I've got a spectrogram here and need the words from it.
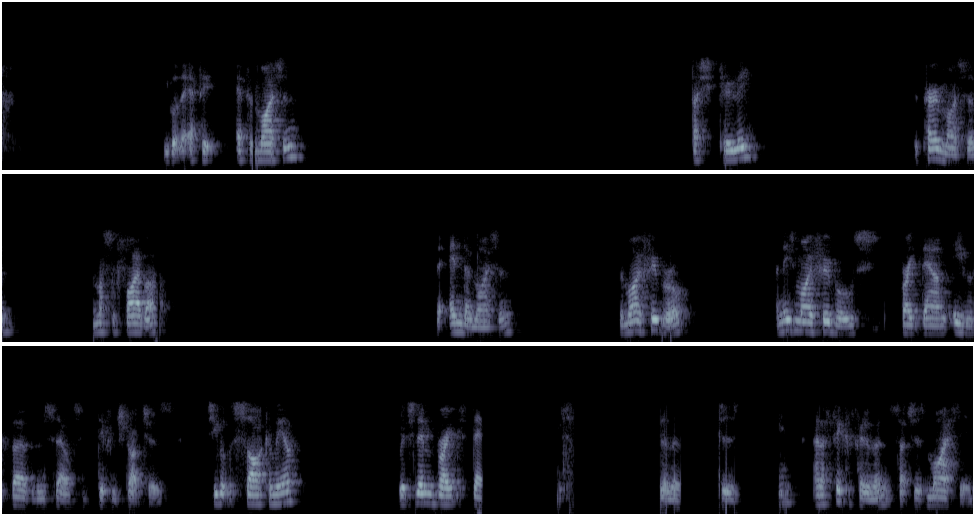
You've got the epi epimysium, fasciculi, the perimysium, the muscle fiber, the endomysium, the myofibril, and these myofibrils break down even further themselves into different structures. So you've got the sarcomere, which then breaks down into filaments and a thicker filament such as myosin.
